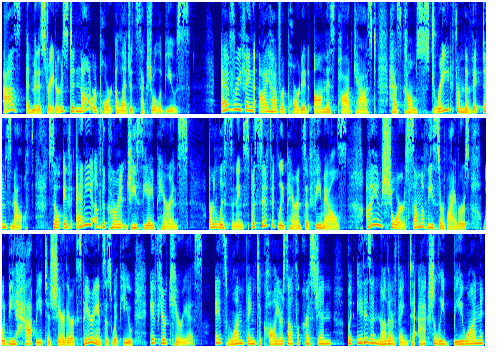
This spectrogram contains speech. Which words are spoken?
as administrators, did not report alleged sexual abuse. Everything I have reported on this podcast has come straight from the victim's mouth. So if any of the current GCA parents are listening, specifically parents of females, I am sure some of these survivors would be happy to share their experiences with you if you're curious. It's one thing to call yourself a Christian, but it is another thing to actually be one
